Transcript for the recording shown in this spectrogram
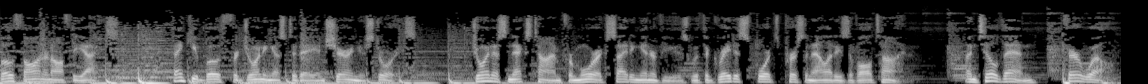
both on and off the ice. Thank you both for joining us today and sharing your stories. Join us next time for more exciting interviews with the greatest sports personalities of all time. Until then, farewell.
